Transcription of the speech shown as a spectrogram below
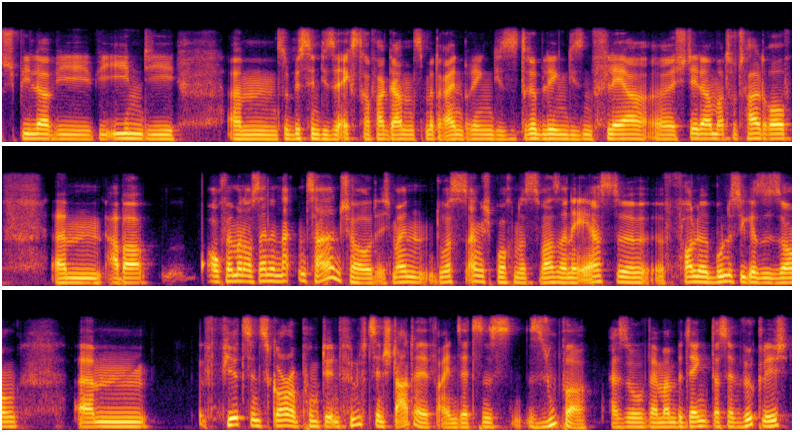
Spieler wie, wie ihn, die ähm, so ein bisschen diese Extravaganz mit reinbringen, dieses Dribbling, diesen Flair. Äh, ich stehe da immer total drauf. Ähm, aber auch wenn man auf seine nackten Zahlen schaut, ich meine, du hast es angesprochen, das war seine erste äh, volle Bundesliga-Saison. Ähm, 14 Scorer-Punkte in 15 Startelf einsetzen, ist super. Also, wenn man bedenkt, dass er wirklich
